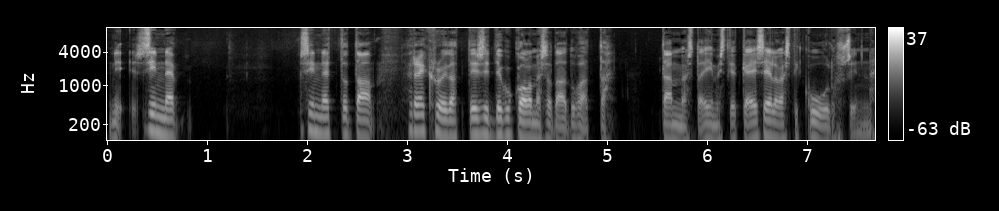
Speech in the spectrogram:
niin sinne, sinne tota, rekrytattiin sitten joku 300 000 tämmöistä ihmistä, jotka ei selvästi kuulu sinne.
